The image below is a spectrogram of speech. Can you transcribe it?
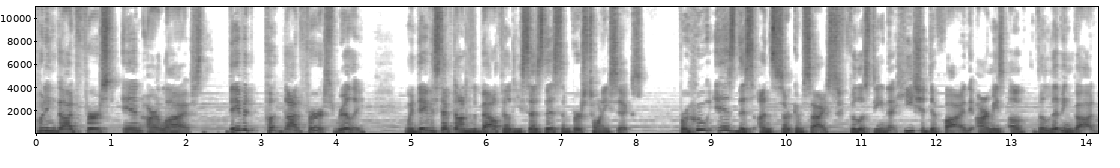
Putting God first in our lives. David put God first, really. When David stepped onto the battlefield, he says this in verse 26 For who is this uncircumcised Philistine that he should defy the armies of the living God?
